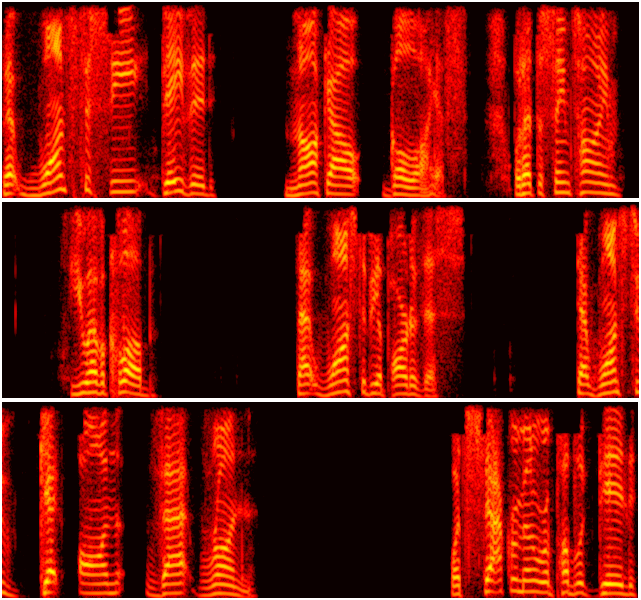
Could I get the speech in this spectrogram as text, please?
that wants to see David knock out Goliath. But at the same time, you have a club that wants to be a part of this, that wants to get on that run. What Sacramento Republic did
